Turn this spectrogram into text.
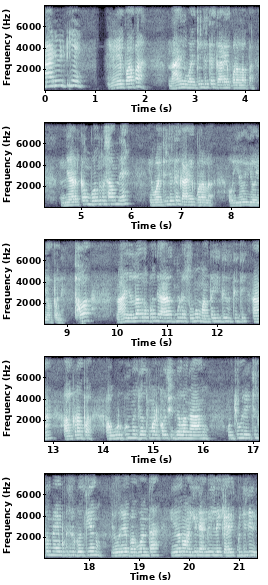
ಬಾಡಿ ಬಿಟ್ಟಿಗೆ ಏ ಪಾಪ ನಾನು ಈ ವಜ್ಜನ್ ಗಾಡಿಗೆ ಬರಲ್ಲಪ್ಪ. ನಡ್ಕೊಂಡ್ ಬಂದ್ರು ಸಾಮ್ನೆ ಈ ವಜ್ಜನ್ ಜೊತೆ ಗಾಡಿಗೆ ಬರಲ್ಲ. ಅಯ್ಯೋ ಅಯ್ಯೋ ಅಯ್ಯಪ್ಪನೇ ನಾ ಎಲ್ಲಾದ್ರೂ ಬಂದು ಆದ್ಮೇಲೆ ಸುಮ್ಮನೆ ಮಂತ ಇದ್ದಿರ್ತಿದ್ದೆ ಹಾ ಅಲ್ಕಣಪ್ಪ ಆ ಹುಡುಗನ ಜೊತೆ ಮಾಡಿ ಕಳ್ಸಿದ್ನಲ್ಲ ನಾನು. ಒಂಚೂರು ಹೆಚ್ಚು ಕಮ್ಮಿ ಆಗ್ಬಿಟ್ಟಿದ್ರು ಗೊತ್ತೇನು? ದೇವರೇ ಭಗವಂತ, ಏನೋ ಆಗಿಲ್ಲ, ಹೆಂಗೆ ಇಲ್ಲೇ ಕೆಳಗೆ ಬಿದ್ದಿದ್ದೀವಿ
